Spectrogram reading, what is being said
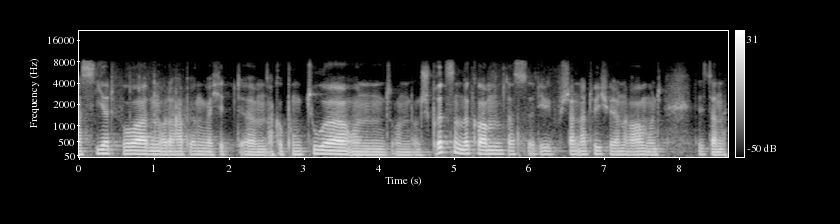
massiert worden oder habe irgendwelche ähm, Akupunktur und, und, und Spritzen bekommen. Das, äh, die stand natürlich wieder im Raum und ist dann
